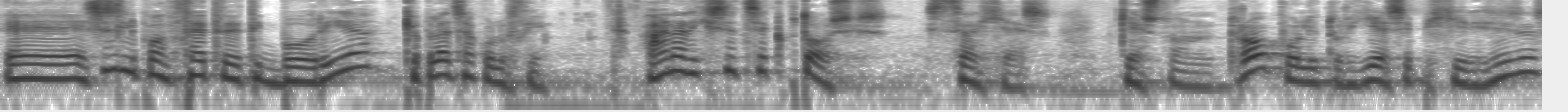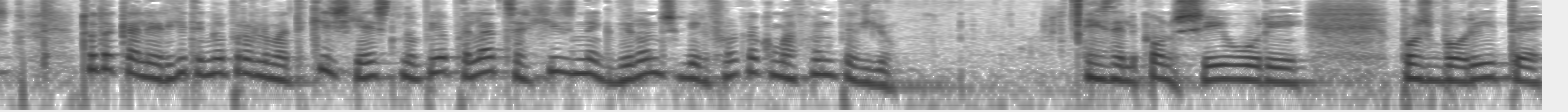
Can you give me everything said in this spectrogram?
Ε, Εσείς λοιπόν θέτετε την πορεία και ο πελάτης ακολουθεί. Αν αρχίσετε τις εκπτώσεις στις αρχές και στον τρόπο λειτουργίας της επιχείρησής σας, τότε καλλιεργείται μια προβληματική σχέση στην οποία ο πελάτης αρχίζει να εκδηλώνει συμπεριφορά κακομαθημένου παιδιού. Είστε λοιπόν σίγουροι πως μπορείτε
